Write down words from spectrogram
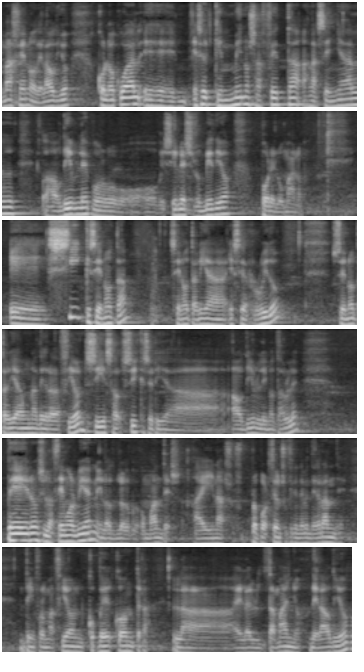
imagen o del audio, con lo cual eh, es el que menos afecta a la señal audible o visible si es un vídeo por el humano. Eh, sí que se nota, se notaría ese ruido, se notaría una degradación, sí, sí que sería audible y notable, pero si lo hacemos bien, y lo, como antes, hay una proporción suficientemente grande de información contra el, tamaño del audio,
